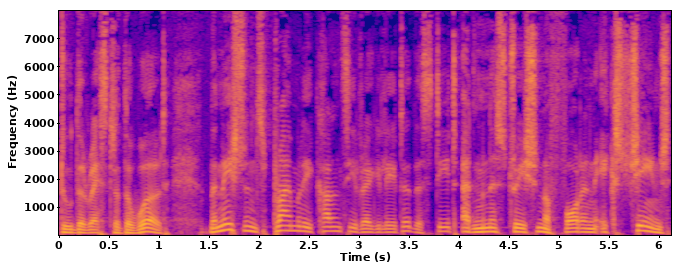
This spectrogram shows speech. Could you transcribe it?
to the rest of the world. The nation's primary currency regulator, the State Administration of Foreign Exchange,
